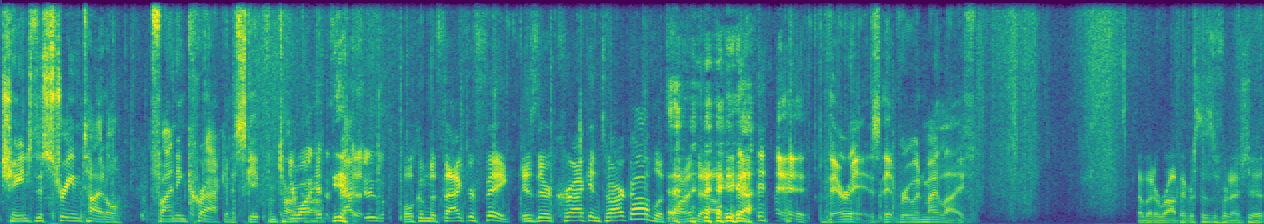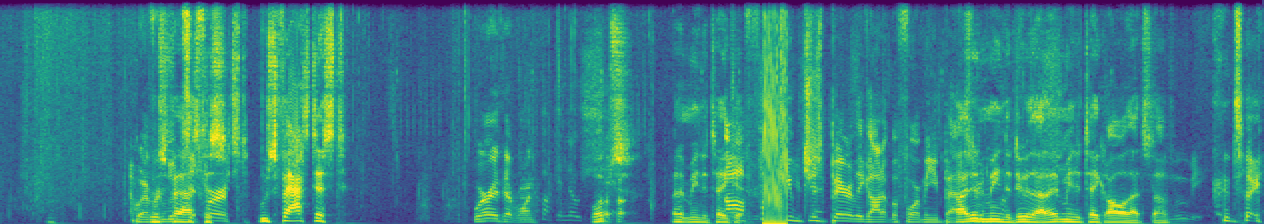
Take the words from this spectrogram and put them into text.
Change the stream title. Finding crack and escape from Tarkov. You want to hit the statues? Welcome to Fact or Fake. Is there crack in Tarkov? Let's find out. Yeah. there is. It ruined my life. I better rock paper scissors for that shit. Whoever Who's it fastest? first. Who's fastest? Where is everyone? Whoops. I didn't mean to take Oh, it. f- you just barely got it before me, you bastard. I didn't mean to do that. I didn't mean to take all of that stuff. Like,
